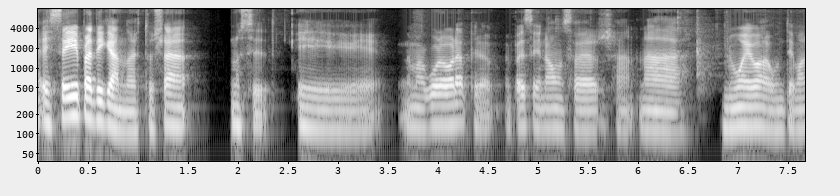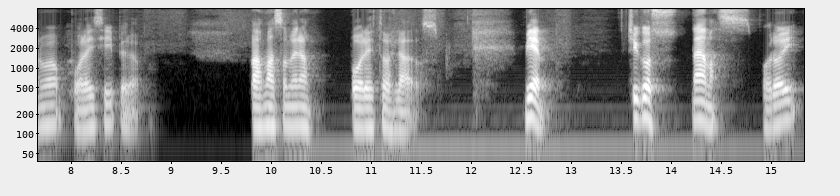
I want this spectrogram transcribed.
es seguir practicando esto. Ya, no sé, eh, no me acuerdo ahora, pero me parece que no vamos a ver ya nada nuevo, algún tema nuevo. Por ahí sí, pero vas más o menos por estos lados. Bien, chicos, nada más por hoy.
